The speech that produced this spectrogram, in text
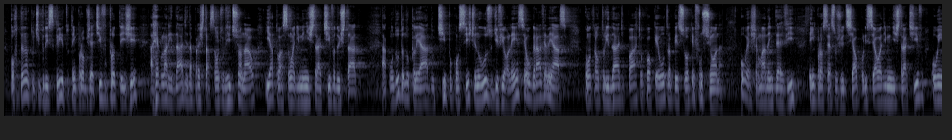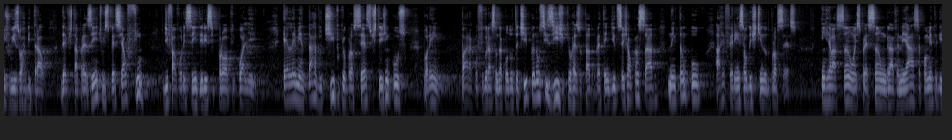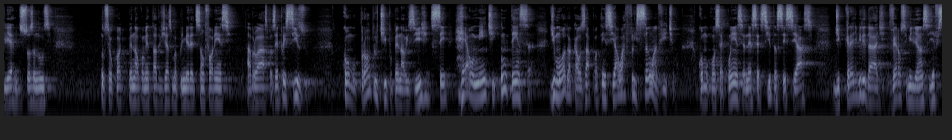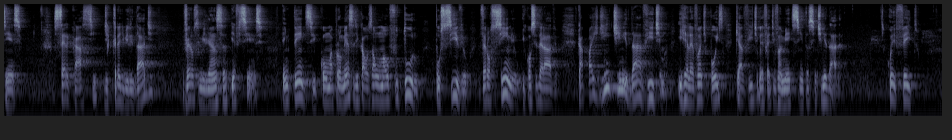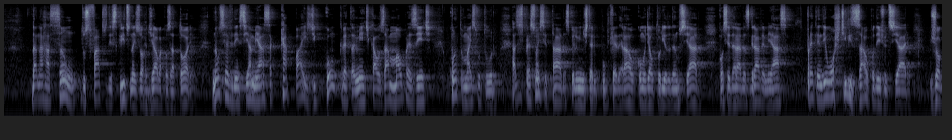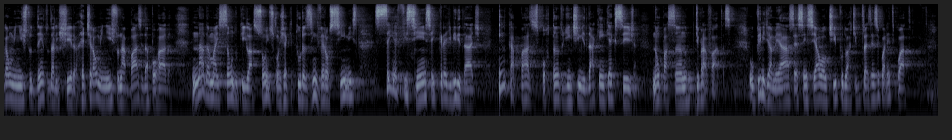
Portanto, o tipo descrito tem por objetivo proteger a regularidade da prestação jurisdicional e atuação administrativa do Estado. A conduta nuclear do tipo consiste no uso de violência ou grave ameaça contra a autoridade, parte ou qualquer outra pessoa que funciona, ou é chamada a intervir em processo judicial, policial, administrativo ou em juízo arbitral. Deve estar presente o especial fim de favorecer interesse próprio ou alheio. É elementar do tipo que o processo esteja em curso, porém, para a configuração da conduta típica, não se exige que o resultado pretendido seja alcançado, nem tampouco a referência ao destino do processo. Em relação à expressão grave ameaça, comenta Guilherme de Souza Nuzzi, no seu Código Penal comentado 21ª edição forense, abro aspas, é preciso como o próprio tipo penal exige, ser realmente intensa, de modo a causar potencial aflição à vítima. Como consequência, necessita cessear-se de credibilidade, verossimilhança e eficiência. Cercar-se de credibilidade, verossimilhança e eficiência. Entende-se como uma promessa de causar um mal futuro, possível, verossímil e considerável, capaz de intimidar a vítima, irrelevante, pois, que a vítima efetivamente sinta-se intimidada. Com efeito, da narração dos fatos descritos na exordial acusatória, não se evidencia ameaça capaz de concretamente causar mal presente, quanto mais futuro. As expressões citadas pelo Ministério Público Federal como de autoria do denunciado, consideradas grave ameaça, pretendeu hostilizar o Poder Judiciário, jogar um ministro dentro da lixeira, retirar o ministro na base da porrada, nada mais são do que ilações, conjecturas inverossímeis, sem eficiência e credibilidade, incapazes, portanto, de intimidar quem quer que seja, não passando de bravatas. O crime de ameaça é essencial ao tipo do artigo 344.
